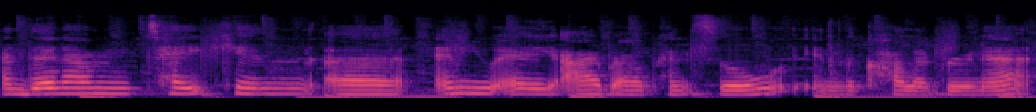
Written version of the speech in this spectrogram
and then I'm taking a MUA eyebrow pencil in the colour brunette.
